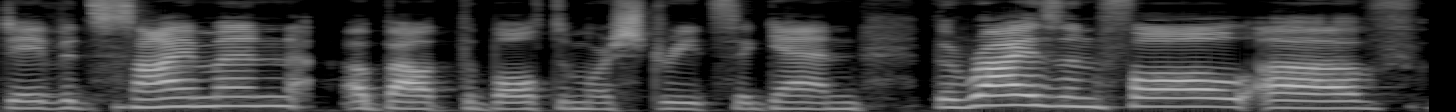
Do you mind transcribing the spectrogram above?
David Simon about the Baltimore streets again. The rise and fall of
